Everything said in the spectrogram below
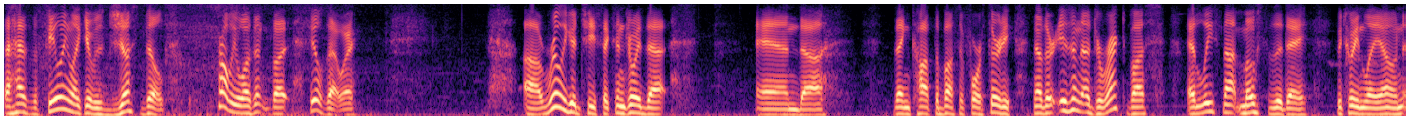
That has the feeling like it was just built. Probably wasn't but feels that way. Uh, really good cheese sticks. Enjoyed that and uh, then caught the bus at 4.30. Now there isn't a direct bus, at least not most of the day, between Leon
